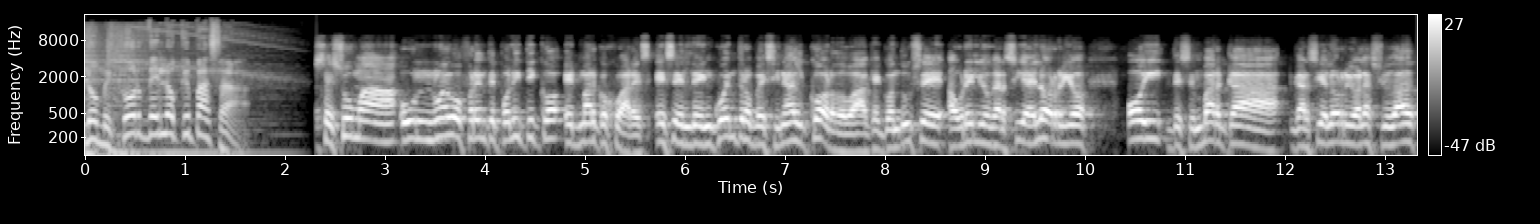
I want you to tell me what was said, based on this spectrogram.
lo mejor de lo que pasa. Se suma un nuevo frente político en Marco Juárez. Es el de Encuentro Vecinal Córdoba, que conduce Aurelio García Elorrio. Hoy desembarca García Elorrio a la ciudad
